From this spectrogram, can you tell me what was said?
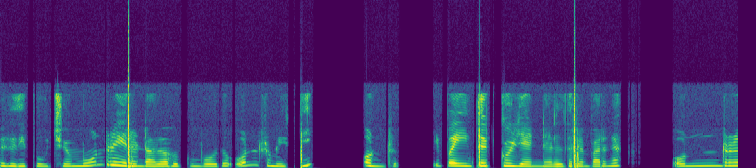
மிகுதி பூஜ்ஜியம் மூன்று இரண்டால் வகுக்கும் போது ஒன்று மிகுதி ஒன்று. இப்ப இதற்குள் எண் எழுதுறேன் பாருங்க. ஒன்று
